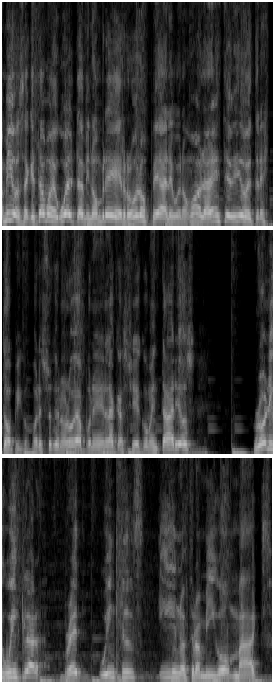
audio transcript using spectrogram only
Amigos, aquí estamos de vuelta. Mi nombre es Roberto Peales. Bueno, vamos a hablar en este video de tres tópicos. Por eso que no lo voy a poner en la casilla de comentarios. Rolly Winkler, Brett Winkles y nuestro amigo Max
